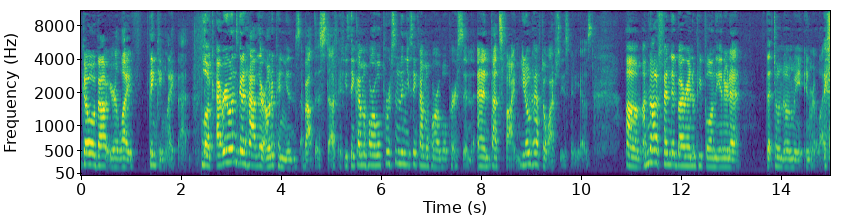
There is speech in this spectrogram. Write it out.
go about your life thinking like that. Look, everyone's gonna have their own opinions about this stuff. If you think I'm a horrible person, then you think I'm a horrible person, and that's fine. You don't have to watch these videos. Um, I'm not offended by random people on the internet that don't know me in real life.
